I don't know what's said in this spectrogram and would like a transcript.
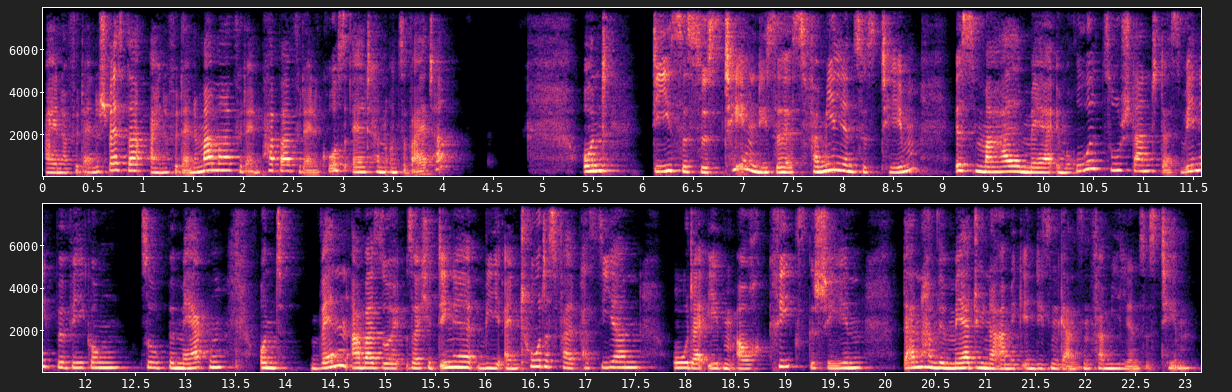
einer für deine Schwester, einer für deine Mama, für deinen Papa, für deine Großeltern und so weiter. Und dieses System, dieses Familiensystem ist mal mehr im Ruhezustand, da ist wenig Bewegung zu bemerken. Und wenn aber so, solche Dinge wie ein Todesfall passieren oder eben auch Kriegsgeschehen, dann haben wir mehr Dynamik in diesem ganzen Familiensystem.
